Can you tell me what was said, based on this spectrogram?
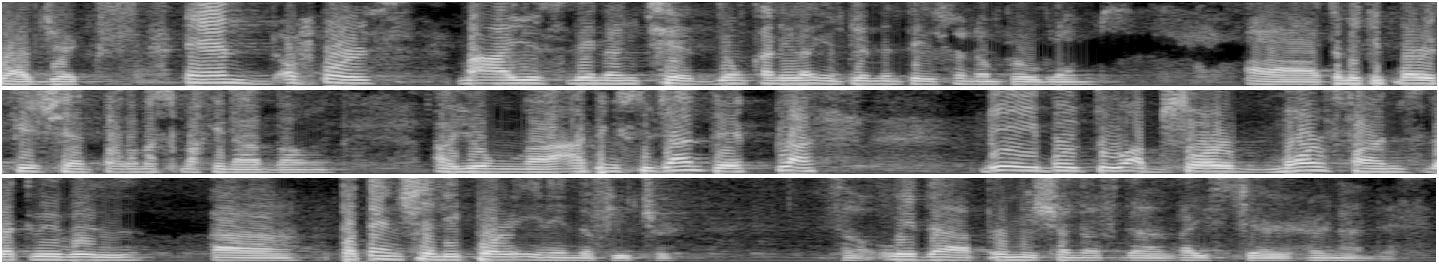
projects. And of course, maayos din ng CHED yung kanilang implementation ng programs uh, to make it more efficient para mas makinabang uh, yung uh, ating estudyante plus be able to absorb more funds that we will uh, potentially pour in in the future. So with the permission of the Vice Chair Hernandez.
